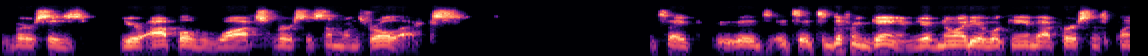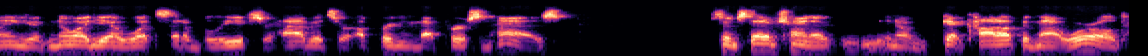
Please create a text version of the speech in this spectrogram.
versus your Apple Watch versus someone's Rolex. It's like it's, it's it's a different game. You have no idea what game that person is playing. You have no idea what set of beliefs or habits or upbringing that person has. So instead of trying to you know get caught up in that world,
